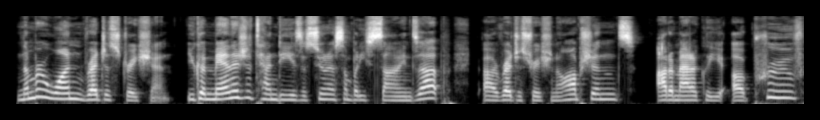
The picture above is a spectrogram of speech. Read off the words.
Number one, registration. You can manage attendees as soon as somebody signs up, uh, registration options, automatically approve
